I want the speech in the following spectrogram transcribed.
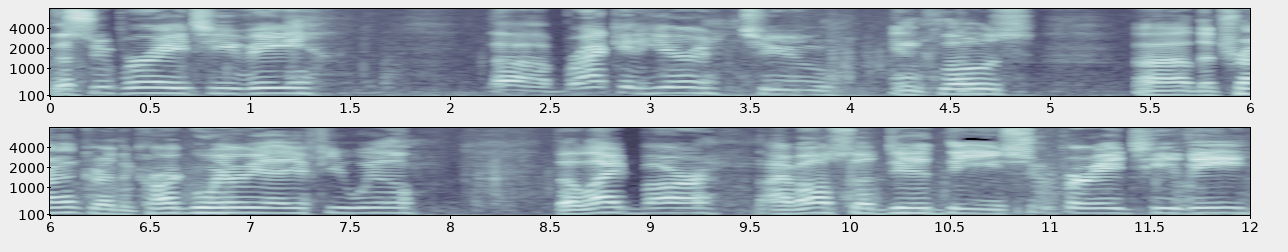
the Super ATV uh, bracket here to enclose uh, the trunk or the cargo area, if you will. The light bar. I've also did the Super ATV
